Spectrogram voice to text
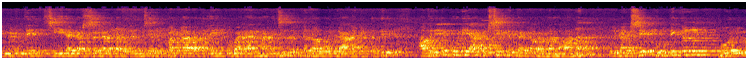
ഇവിടുത്തെ ക്ഷീര കർഷകർ പലരും ചെറുപ്പക്കാർ അതിലേക്ക് വരാൻ മടിച്ചു നിൽക്കുന്ന ഒരു കാലഘട്ടത്തിൽ അവരെ കൂടി ആകർഷിക്കത്തക്കവണ്ണമാണ് ഒരു പക്ഷേ കുട്ടികൾ പോലും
